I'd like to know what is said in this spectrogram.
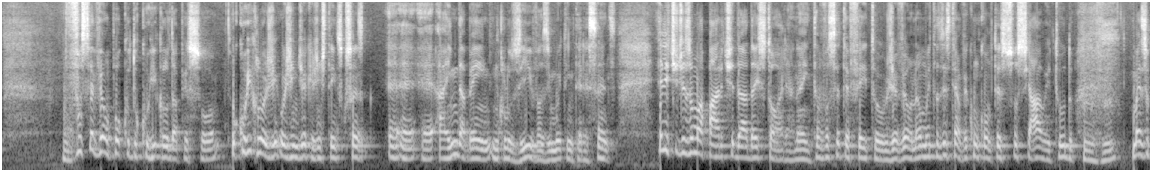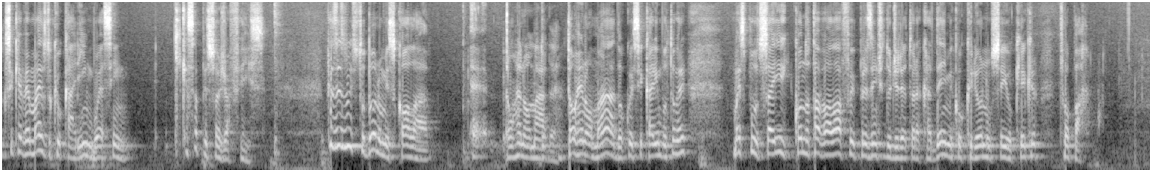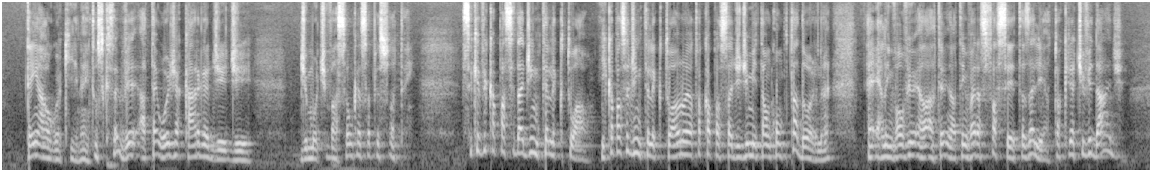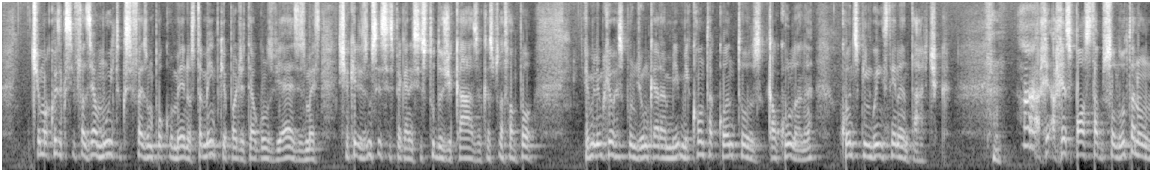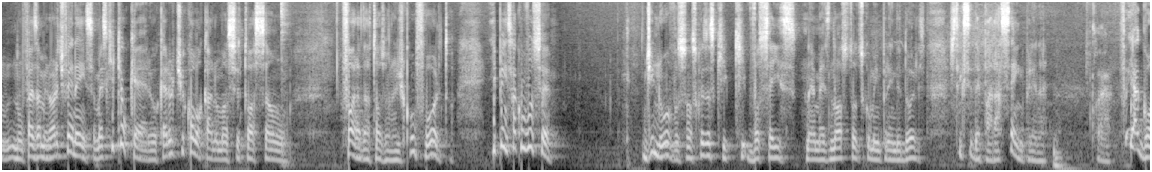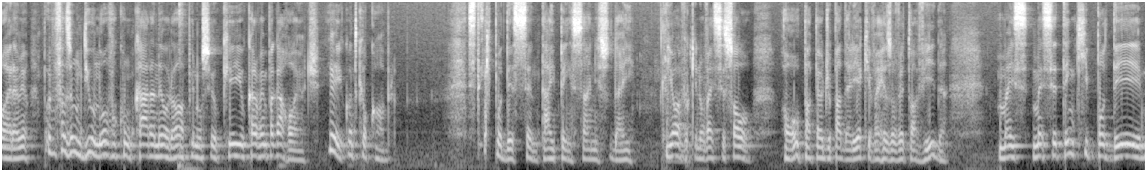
Você vê um pouco do currículo da pessoa. O currículo hoje, hoje em dia que a gente tem discussões é, é, é, ainda bem inclusivas e muito interessantes, ele te diz uma parte da, da história, né? Então você ter feito o GV ou não, muitas vezes tem a ver com contexto social e tudo. Uhum. Mas o que você quer ver mais do que o carimbo é assim, o que, que essa pessoa já fez? Porque às vezes não estudou numa escola é, tão renomada. Tão, tão renomada, com esse carimbo tão grande. Mas, putz, aí quando eu tava lá, foi presente do diretor acadêmico, criou não sei o quê. Criou, falou, opa, tem algo aqui, né? Então, você ver até hoje a carga de, de, de motivação que essa pessoa tem. Você quer ver capacidade intelectual. E capacidade intelectual não é a tua capacidade de imitar um computador, né? É, ela envolve, ela tem, ela tem várias facetas ali. A tua criatividade. Tinha uma coisa que se fazia muito, que se faz um pouco menos, também porque pode ter alguns vieses, mas tinha aqueles, não sei se vocês pegaram esses estudos de caso, que as pessoas falam, pô, eu me lembro que eu respondi um que era, me, me conta quantos, calcula, né? Quantos pinguins tem na Antártica? A, a, resposta absoluta não, não faz a menor diferença. Mas o que, que eu quero? Eu quero te colocar numa situação fora da tua zona de conforto e pensar com você. De novo, são as coisas que, que vocês, né, mas nós todos como empreendedores, a gente tem que se deparar sempre, né? Claro. E agora, meu? Pô, eu vou fazer um deal novo com um cara na Europa e não sei o quê, e o cara vai me pagar royalty. E aí, quanto que eu cobro? Você tem que poder sentar e pensar nisso daí. E óbvio que não vai ser só o, o papel de padaria que vai resolver tua vida, mas, mas você tem que poder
